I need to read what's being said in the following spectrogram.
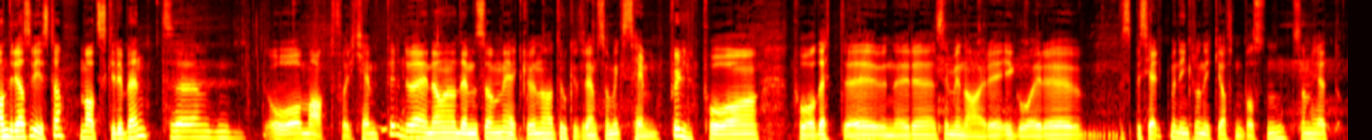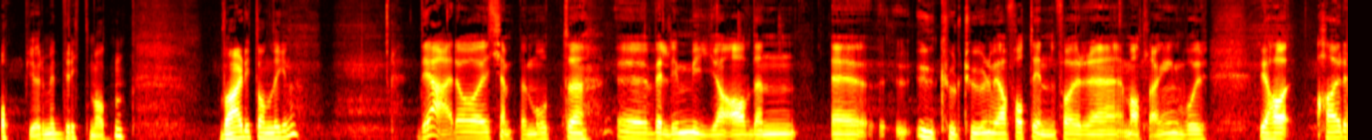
Andreas Wistad, matskribent og matforkjemper. Du er en av dem som Ekelund har trukket frem som eksempel på på dette under eh, seminaret i går, eh, spesielt med din kronikk i Aftenposten som het 'Oppgjør med drittmaten'. Hva er ditt anliggende? Det er å kjempe mot uh, veldig mye av den uh, ukulturen vi har fått innenfor uh, matlaging, hvor vi har, har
